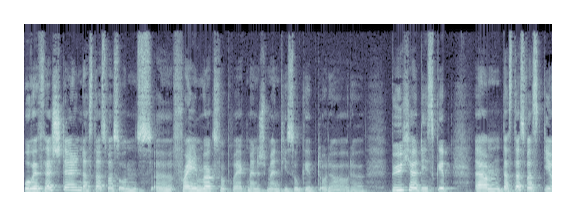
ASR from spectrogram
wo wir feststellen, dass das, was uns äh, Frameworks für Projektmanagement, die es so gibt, oder, oder Bücher, die es gibt, ähm, dass das, was die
